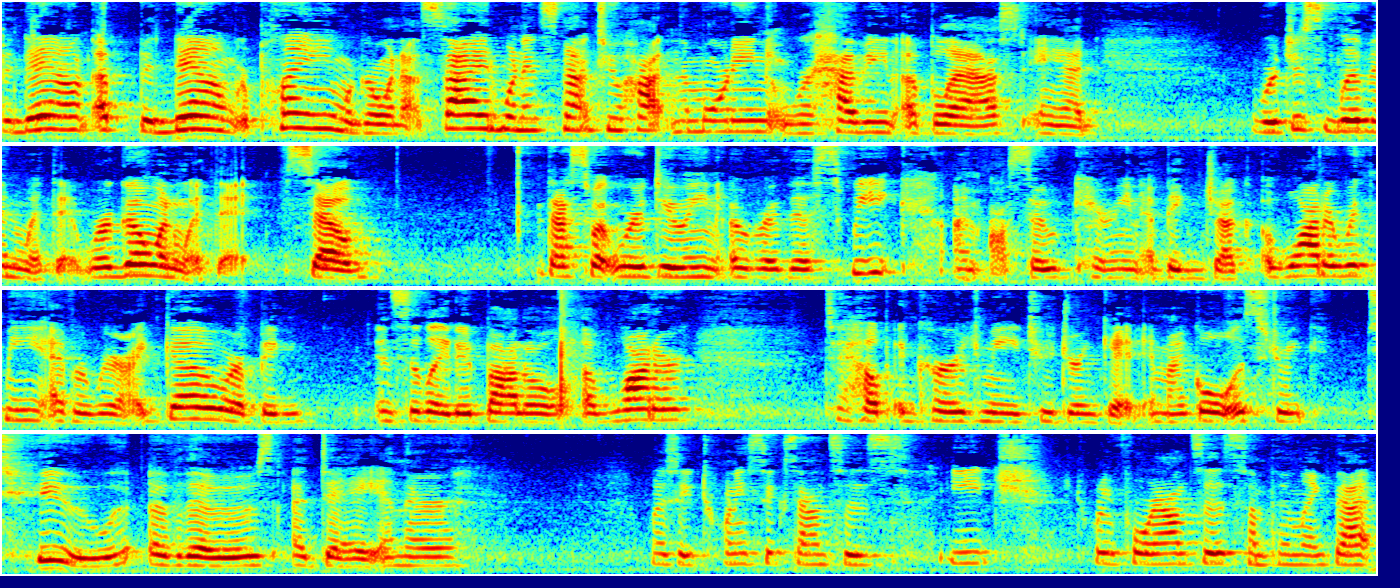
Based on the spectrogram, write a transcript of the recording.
and down, up and down. We're playing, we're going outside when it's not too hot in the morning. We're having a blast and we're just living with it. We're going with it. So that's what we're doing over this week. I'm also carrying a big jug of water with me everywhere I go or a big insulated bottle of water to help encourage me to drink it. And my goal is to drink two of those a day and they're I want to say 26 ounces each 24 ounces something like that.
